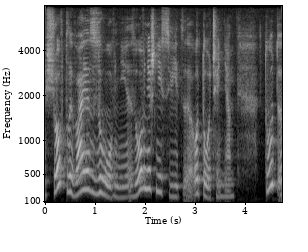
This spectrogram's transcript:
що впливає ззовні, зовнішній світ, е, оточення. Тут е,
